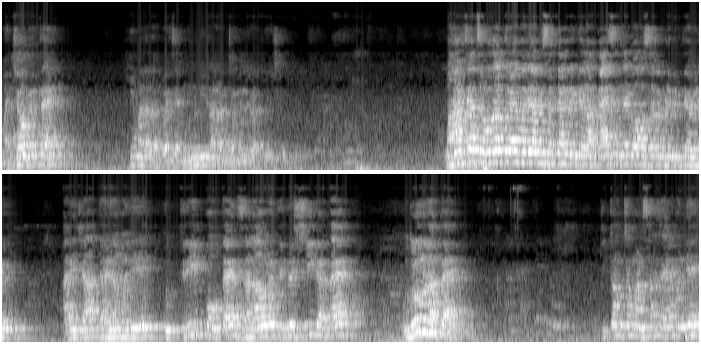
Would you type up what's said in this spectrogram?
मज्जाव करताय. हे मला दाखवायचं आहे म्हणून मी काळाच्या मंदिरात प्रवेश करतो. महाडच्या चौदा तळ्यामध्ये आम्ही सत्याग्रह केला. काय सांगताय बाबासाहेब आंबेडकर त्यावेळी? आणि ज्या तळ्यामध्ये कुत्री पोवतायत जनावर तिथं शी करतायत उधळून लागतायत तिथं आमच्या माणसाला जायला म्हणजे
